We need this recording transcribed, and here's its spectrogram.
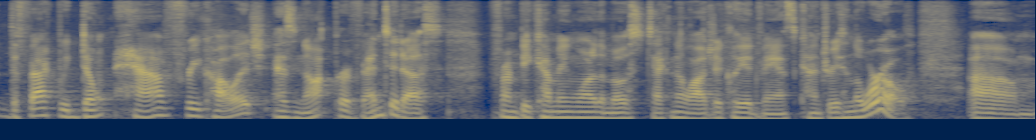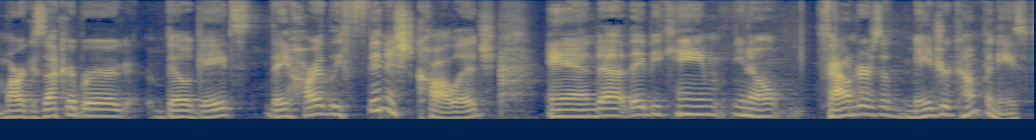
the fact we don't have free college has not prevented us from becoming one of the most technologically advanced countries in the world. Um, Mark Zuckerberg, Bill Gates, they hardly finished college and uh, they became, you know, founders of major companies.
